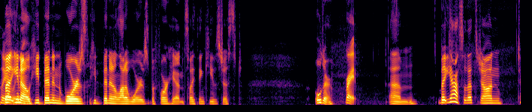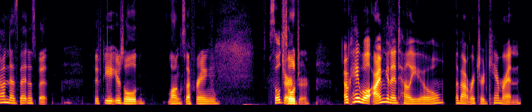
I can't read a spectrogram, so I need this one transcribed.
but you know he'd been in wars he'd been in a lot of wars beforehand so i think he was just older Right. um but yeah so that's john John Nesbitt. nisbet 58 years old long suffering Soldier. soldier Okay, well, I'm going to tell you about Richard Cameron,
